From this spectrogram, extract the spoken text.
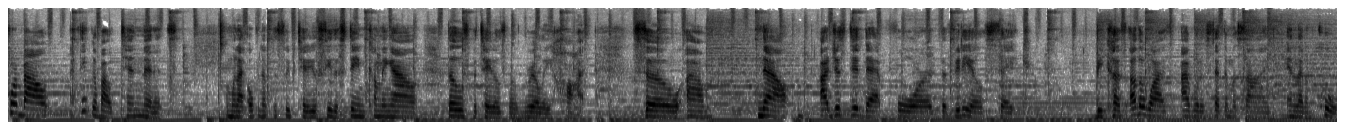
for about, I think about 10 minutes. And when I open up the sweet potato, you'll see the steam coming out. Those potatoes were really hot. So um, now I just did that for the video's sake because otherwise I would have set them aside and let them cool.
